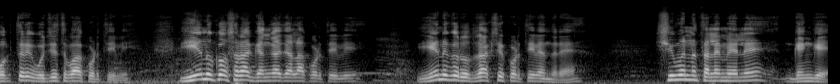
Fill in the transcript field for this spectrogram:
ಭಕ್ತರಿಗೆ ಉಚಿತವಾಗಿ ಕೊಡ್ತೀವಿ. ಏನಕ್ಕೋಸ್ಕರ ಗಂಗಾಜಲ ಕೊಡ್ತೀವಿ? ಏನಕ್ಕೆ ರುದ್ರಾಕ್ಷಿ ಕೊಡ್ತೀವಿ ಅಂದರೆ ಶಿವನ ತಲೆ ಮೇಲೆ ಗಂಗೆ,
